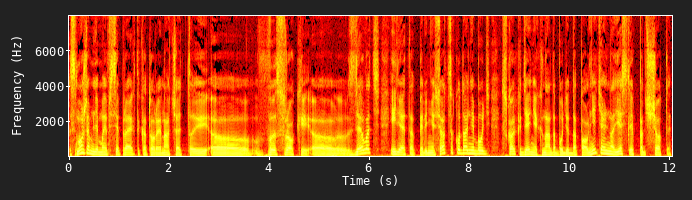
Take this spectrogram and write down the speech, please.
Сможем ли мы все проекты, которые начаты э, в сроки э, сделать, или это перенесется куда-нибудь? Сколько денег надо будет дополнительно, если подсчеты?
